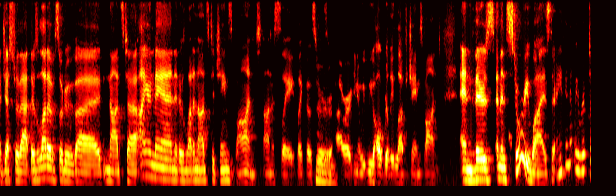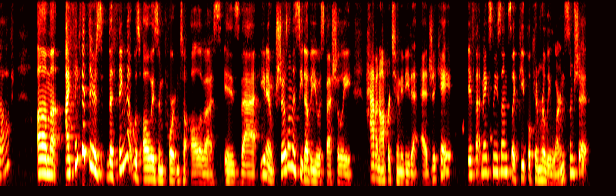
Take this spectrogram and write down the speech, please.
a gesture that. There's a lot of sort of uh, nods to iron man and there's a lot of nods to james bond honestly. Like those are mm. our you know we, we all really love james bond. And there's and then story wise there anything that we ripped off? Um, I think that there's the thing that was always important to all of us is that, you know, shows on the CW especially have an opportunity to educate if that makes any sense. Like people can really learn some shit.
